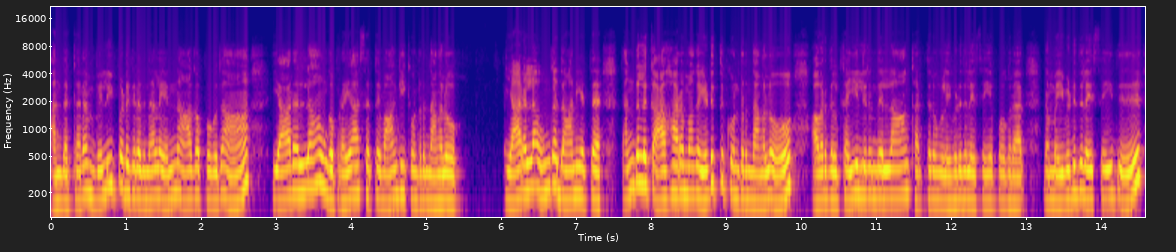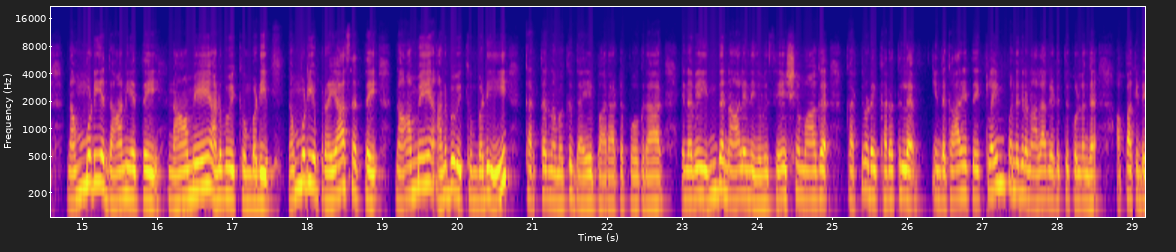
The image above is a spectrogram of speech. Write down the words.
அந்த கரம் வெளிப்படுகிறதுனால என்ன ஆக போகுதான் யாரெல்லாம் உங்கள் பிரயாசத்தை வாங்கி கொண்டிருந்தாங்களோ யாரெல்லாம் உங்கள் தானியத்தை தங்களுக்கு ஆகாரமாக எடுத்து கொண்டிருந்தாங்களோ அவர்கள் கையில் இருந்தெல்லாம் கர்த்தர் உங்களை விடுதலை செய்ய போகிறார். நம்மை விடுதலை செய்து நம்முடைய தானியத்தை நாமே அனுபவிக்கும்படி நம்முடைய பிரயாசத்தை நாமே அனுபவிக்கும்படி கர்த்தர் நமக்கு தயை பாராட்ட போகிறார். எனவே இந்த நாளை நீங்கள் விசேஷமாக கர்த்தருடைய கரத்தில் இந்த காரியத்தை கிளைம் பண்ணுகிற நாளாக எடுத்துக்கொள்ளுங்க அப்பா கிட்ட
